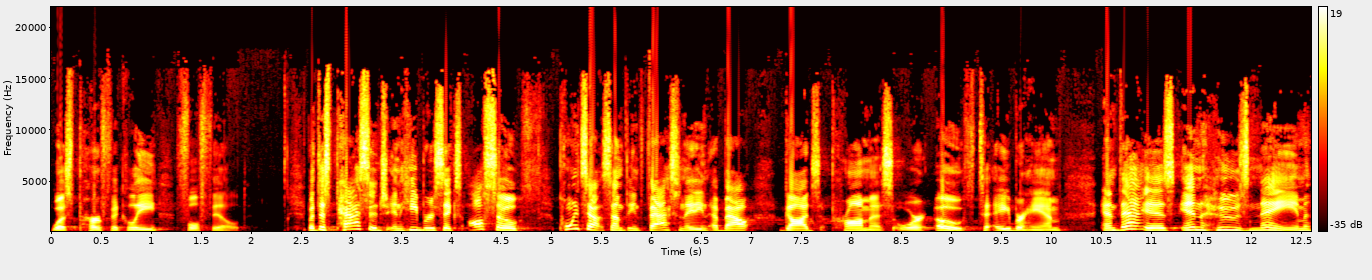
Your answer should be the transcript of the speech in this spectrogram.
was perfectly fulfilled. But this passage in Hebrews 6 also points out something fascinating about God's promise or oath to Abraham and that is in whose name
